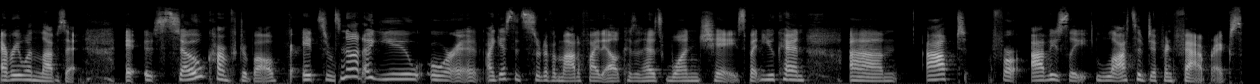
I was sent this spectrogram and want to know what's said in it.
Everyone loves it. it. It's so comfortable. It's not a U or a, I guess it's sort of a modified L because it has one chase, but you can um, opt for obviously lots of different fabrics,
